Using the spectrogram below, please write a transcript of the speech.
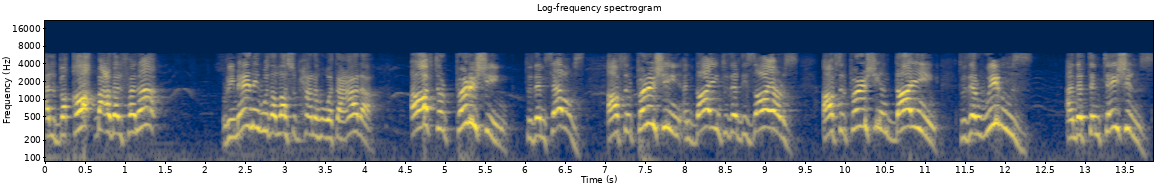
al-baqa' ba'd al-fana. Remaining with Allah subhanahu wa ta'ala after perishing to themselves, after perishing and dying to their desires, after perishing and dying to their whims and their temptations.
